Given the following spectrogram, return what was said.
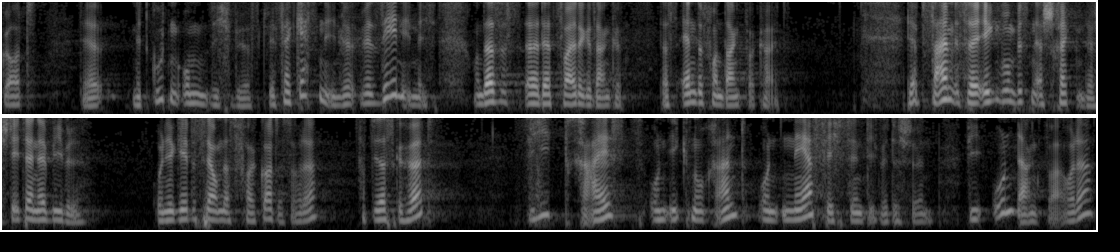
Gott, der mit Gutem um sich wirft. Wir vergessen ihn, wir, wir sehen ihn nicht. Und das ist äh, der zweite Gedanke, das Ende von Dankbarkeit. Der Psalm ist ja irgendwo ein bisschen erschreckend, der steht ja in der Bibel. Und hier geht es ja um das Volk Gottes, oder? Habt ihr das gehört? Wie dreist und ignorant und nervig sind die, bitteschön. Wie undankbar, oder?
